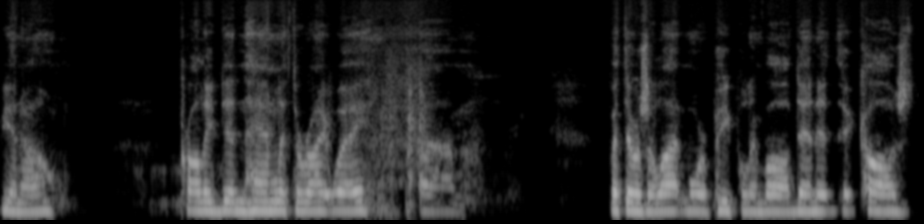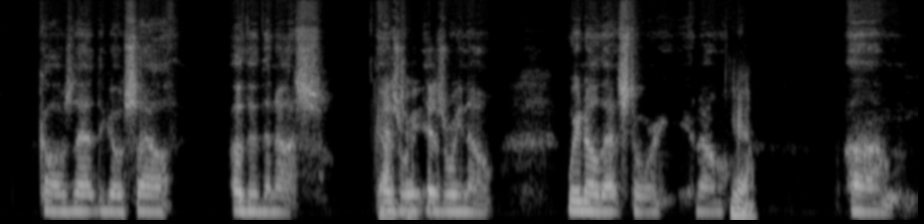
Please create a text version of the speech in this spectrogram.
you know, probably didn't handle it the right way. Um, but there was a lot more people involved in it that caused caused that to go south, other than us, gotcha. as we as we know. We know that story, you know. Yeah. Um,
